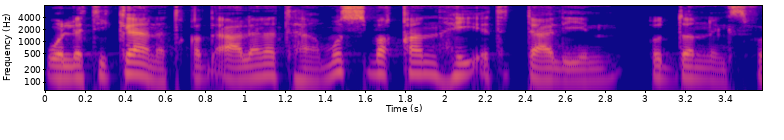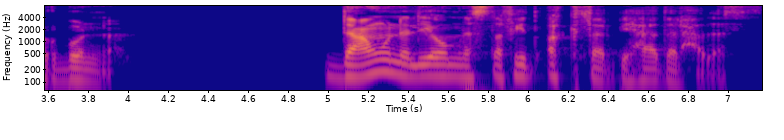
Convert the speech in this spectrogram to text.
والتي كانت قد أعلنتها مسبقا هيئة التعليم والدنينغز فوربونا دعونا اليوم نستفيد أكثر بهذا الحدث.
